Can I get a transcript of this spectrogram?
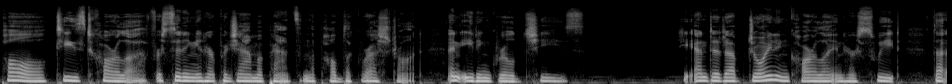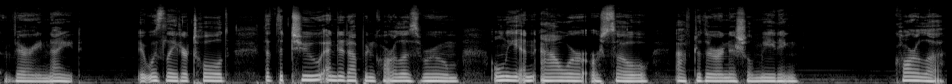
Paul teased Karla for sitting in her pajama pants in the public restaurant and eating grilled cheese. He ended up joining Karla in her suite that very night. It was later told that the two ended up in Karla's room only an hour or so after their initial meeting. Karla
